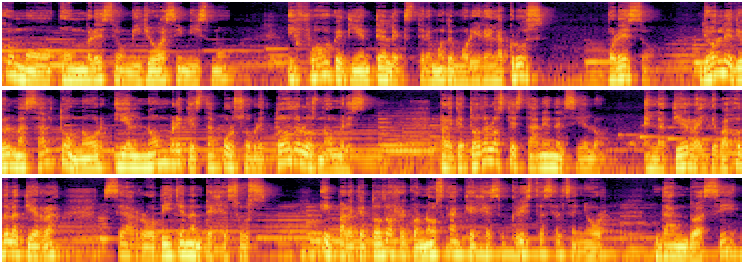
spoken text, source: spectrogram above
como hombre se humilló a sí mismo y fue obediente al extremo de morir en la cruz. Por eso, Dios le dio el más alto honor y el nombre que está por sobre todos los nombres, para que todos los que están en el cielo, en la tierra y debajo de la tierra se arrodillen ante Jesús, y para que todos reconozcan que Jesucristo es el Señor, dando así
